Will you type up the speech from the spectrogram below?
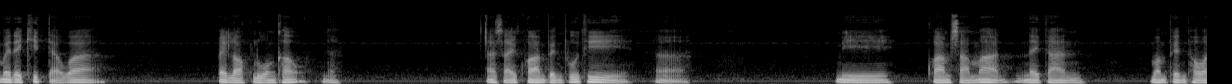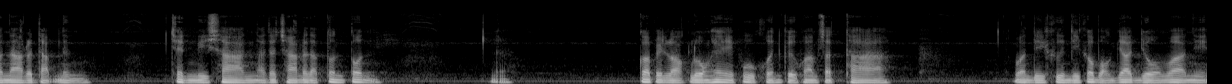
ไม่ได้คิดแต่ว่าไปหลอกลวงเขานะอาศัยความเป็นผู้ที่มีความสามารถในการ บำเพ็ญภาวนาระดับหนึ่ง เช่นมีฌานอาจจะฌานระดับต้นๆนนะก็ไปหลอกลวงให้ผู้คนเกิดความศรัทธา วันดีคืนดีก็บอกญาติโยมว่านี่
